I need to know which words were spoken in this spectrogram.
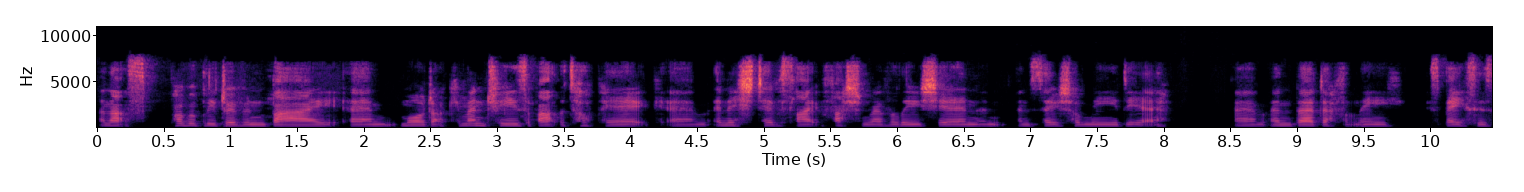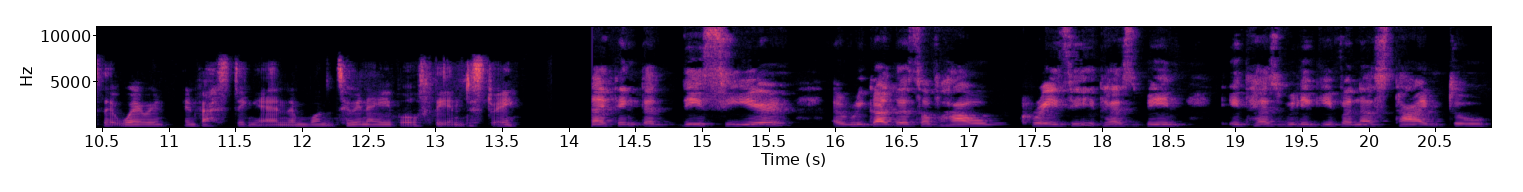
And that's probably driven by um, more documentaries about the topic, um, initiatives like Fashion Revolution and, and social media. Um, and they're definitely spaces that we're in, investing in and want to enable for the industry. I think that this year, uh, regardless of how crazy it has been, it has really given us time to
